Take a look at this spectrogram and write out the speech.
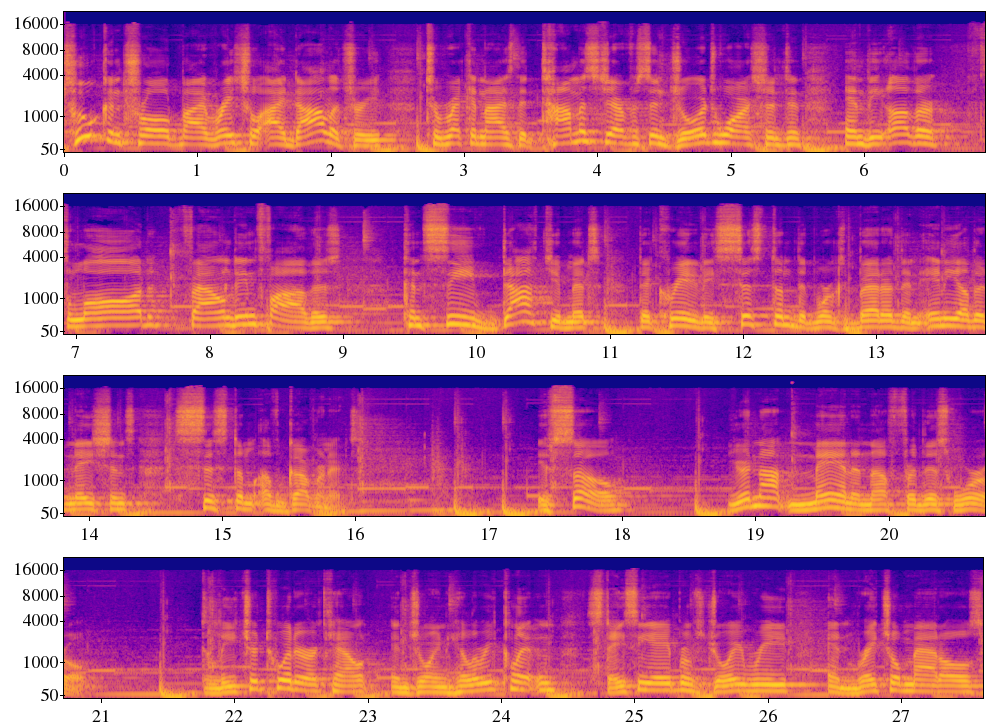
Too controlled by racial idolatry to recognize that Thomas Jefferson, George Washington, and the other flawed founding fathers conceived documents that created a system that works better than any other nation's system of governance. If so, you're not man enough for this world. Delete your Twitter account and join Hillary Clinton, Stacey Abrams, Joy Reid, and Rachel Maddow's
